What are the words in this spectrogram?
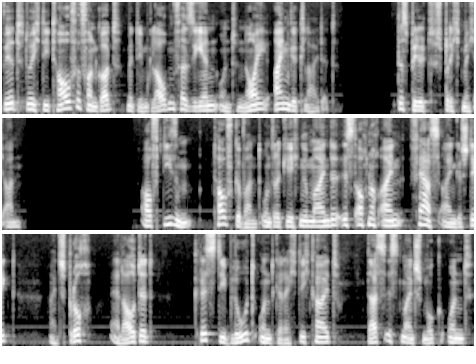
wird durch die Taufe von Gott mit dem Glauben versehen und neu eingekleidet. Das Bild spricht mich an. Auf diesem Taufgewand unserer Kirchengemeinde ist auch noch ein Vers eingestickt, ein Spruch, er lautet Christi Blut und Gerechtigkeit, das ist mein Schmuck und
